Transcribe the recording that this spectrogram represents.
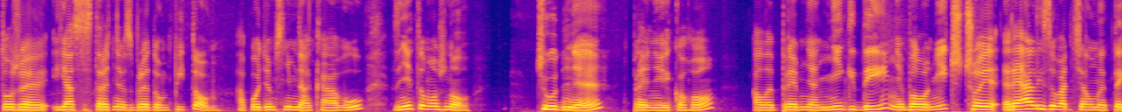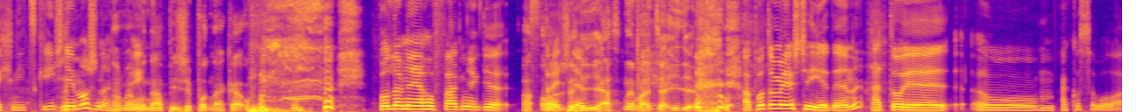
to, že ja sa stretnem s Bredom Pitom a pôjdem s ním na kávu, znie to možno čudne pre niekoho, ale pre mňa nikdy nebolo nič, čo je realizovateľné technicky. Nemožné. Normálne mu napíš, že pod na kávu. Podľa mňa ja ho fakt niekde A že stretnem. jasné, Maťa, ide. A potom je ešte jeden a to je, um, ako sa volá?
